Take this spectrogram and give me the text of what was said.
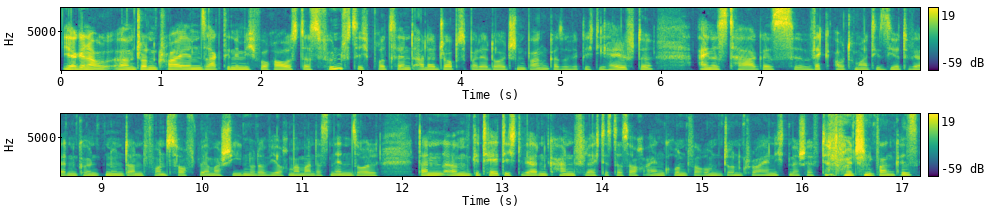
Ja, genau. Ähm, John Cryan sagte nämlich voraus, dass 50 Prozent aller Jobs bei der Deutschen Bank, also wirklich die Hälfte, eines Tages wegautomatisiert werden könnten und dann von Softwaremaschinen oder wie auch immer man das nennen soll, dann ähm, getätigt werden kann. Vielleicht ist das auch ein Grund, warum John Cryan nicht mehr Chef der Deutschen Bank ist.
